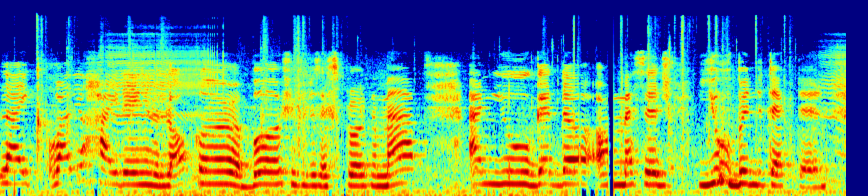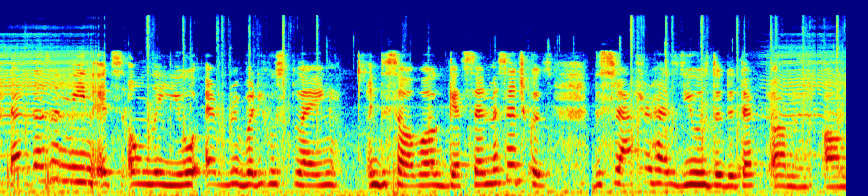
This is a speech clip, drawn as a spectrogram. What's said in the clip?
Like while you're hiding in a locker a bush if you're just exploring the map and you get the um, message you've been detected. That doesn't mean it's only you. Everybody who's playing in the server gets that message because the slasher has used the detect um um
